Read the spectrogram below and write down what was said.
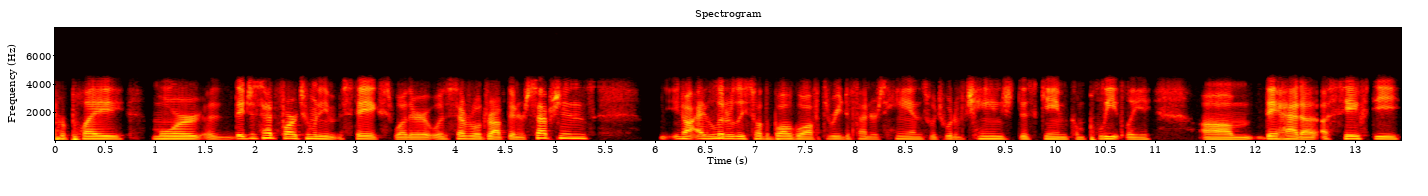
per play more. Uh, they just had far too many mistakes, whether it was several dropped interceptions you know, I literally saw the ball go off three defenders' hands, which would have changed this game completely. Um, they had a, a, safety.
